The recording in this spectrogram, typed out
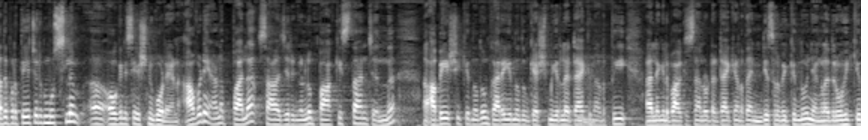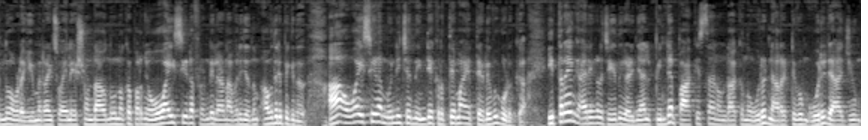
അത് പ്രത്യേകിച്ച് ഒരു മുസ്ലിം ഓർഗനൈസേഷനും കൂടെയാണ്. അവിടെയാണ് പല സാഹചര്യങ്ങളിലും പാകിസ്ഥാൻ ചെന്ന് അപേക്ഷിക്കുന്നതും കരയുന്നതും. കാശ്മീരിൽ അറ്റാക്ക് നടത്തി അല്ലെങ്കിൽ പാകിസ്ഥാനിലോട്ട് അറ്റാക്ക് നടത്താൻ ഇന്ത്യ ശ്രമിക്കുന്നു ഞങ്ങളെ ദ്രോഹിക്കുന്നു അവിടെ ഹ്യൂമൻ റൈറ്റ്സ് വയലേഷൻ ഉണ്ടാകുന്നു എന്നൊക്കെ പറഞ്ഞ് ഒ ഐ സിയുടെ ഫ്രണ്ടിലാണ് അവർ ചെന്നും അവതരിപ്പിക്കുന്നത്. ആ ഒ ഐ സിയുടെ മുന്നിൽ ചെന്ന് ഇന്ത്യ കൃത്യമായ തെളിവ് കൊടുക്കുക. ഇത്രയും കാര്യങ്ങൾ ചെയ്തു കഴിഞ്ഞാൽ പിന്നെ പാകിസ്ഥാൻ ഉണ്ടാക്കുന്ന ഒരു നറേറ്റീവും ഒരു രാജ്യവും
